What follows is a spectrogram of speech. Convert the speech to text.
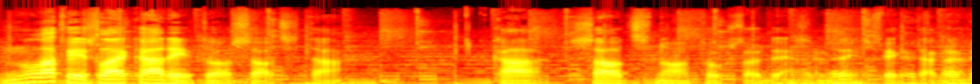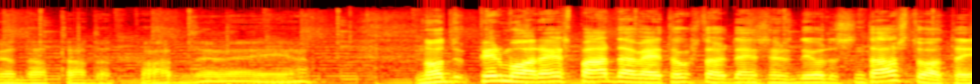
Nu, Latvijas laikā arī to sauc tā. Kā sauc no 1995. gada. Gadā tāda pārdevēja. No, pirmo reizi pārdevēja 1928.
